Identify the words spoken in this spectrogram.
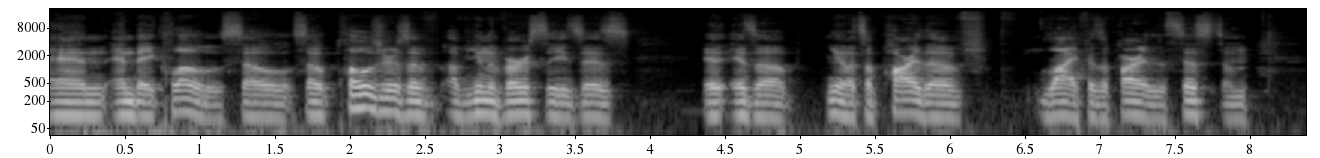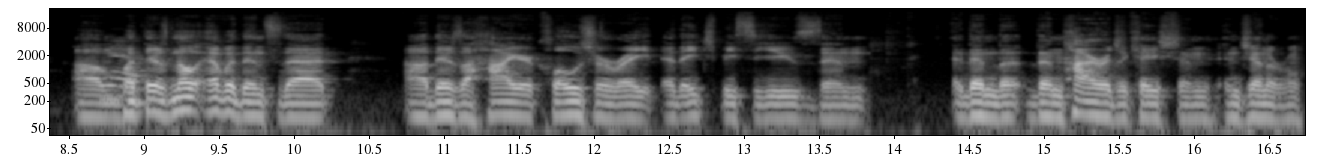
and and they close. So so closures of, of universities is is a you know it's a part of life, is a part of the system, um, yeah. but there's no evidence that uh, there's a higher closure rate at HBCUs than than the than higher education in general.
